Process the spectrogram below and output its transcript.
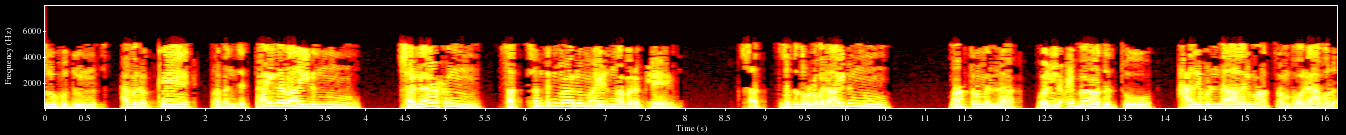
സുഹുദുൻ അവരൊക്കെ പ്രപഞ്ചത്തായികളായിരുന്നു. സലാഹുൻ സത്സന്ധന്മാരുമായിരുന്നു അവരൊക്കെ. സത്യസന്ധതയുള്ളവരായിരുന്നു മാത്രമല്ല വൽ ഇബാദത്തു അറിവുണ്ടാകൽ മാത്രം പോരാവർ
